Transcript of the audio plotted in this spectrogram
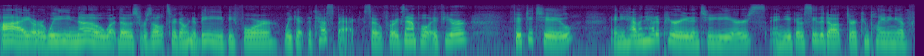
I or we know what those results are going to be before we get the test back. So, for example, if you're 52 and you haven't had a period in two years and you go see the doctor complaining of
